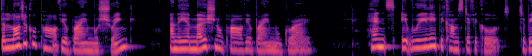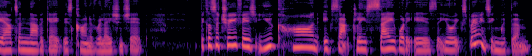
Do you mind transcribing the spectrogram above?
the logical part of your brain will shrink and the emotional part of your brain will grow. Hence, it really becomes difficult to be able to navigate this kind of relationship because the truth is, you can't exactly say what it is that you're experiencing with them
